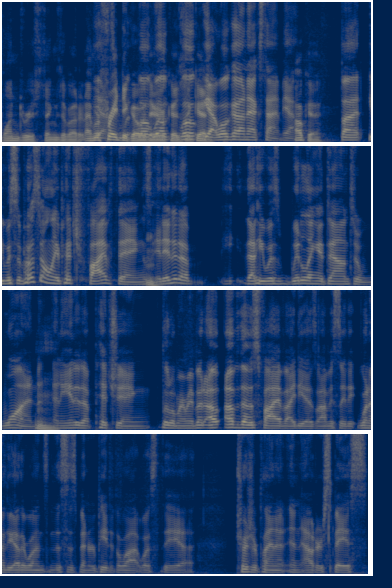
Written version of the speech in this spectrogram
wondrous things about it. I'm Yes, afraid to go we'll- there we'll- because we'll- again. yeah, we'll go next time. Yeah, Okay. but he was supposed to only pitch five things. Mm. It ended up that he was whittling it down to one, Mm. and he ended up pitching Little Mermaid. But of, of those five ideas, obviously the, one of the other ones, and this has been repeated a lot, was the uh, Treasure Planet in outer space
